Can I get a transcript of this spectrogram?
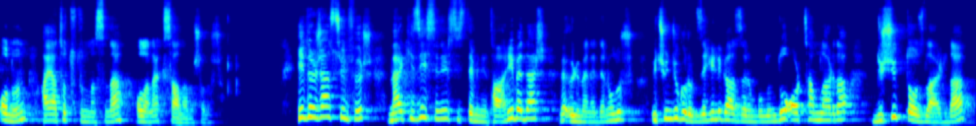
onun hayata tutunmasına olanak sağlamış olur. Hidrojen sülfür merkezi sinir sistemini tahrip eder ve ölüme neden olur. Üçüncü grup zehirli gazların bulunduğu ortamlarda düşük dozlarda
